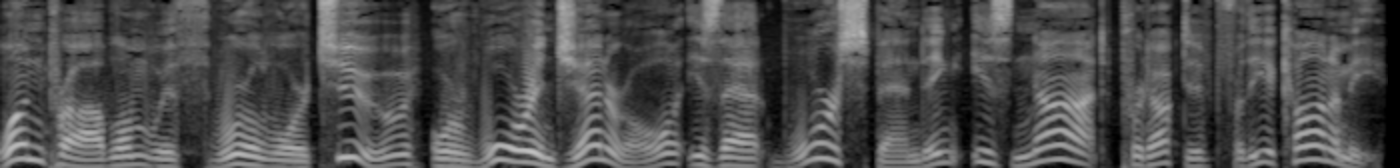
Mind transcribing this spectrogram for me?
one problem with World War II or war in general is that war spending is not productive for the economy.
